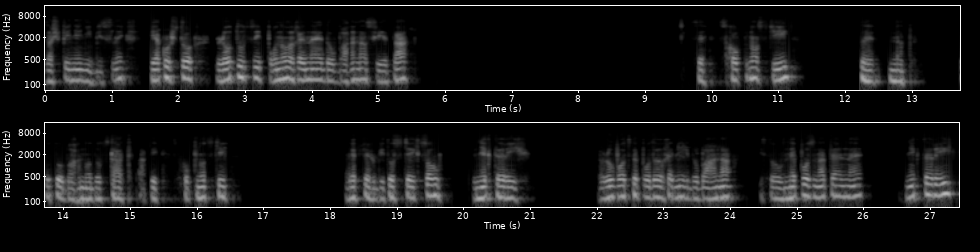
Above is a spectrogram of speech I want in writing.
zašpinění mysli, jakožto lotusy ponorené do bahna světa se schopností se nad toto bahno dostat a ty schopnosti ve všech bytostech jsou. V některých hluboce podořených do bahna jsou nepoznatelné, v některých,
